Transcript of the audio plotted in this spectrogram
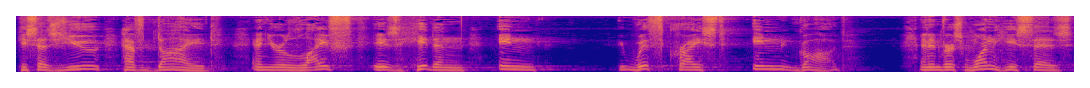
He says, You have died, and your life is hidden in, with Christ in God. And in verse 1, he says,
